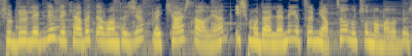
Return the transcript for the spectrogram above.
sürdürülebilir rekabet avantajı ve kar sağlayan iş modellerine yatırım yaptığı unutulmamalıdır.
